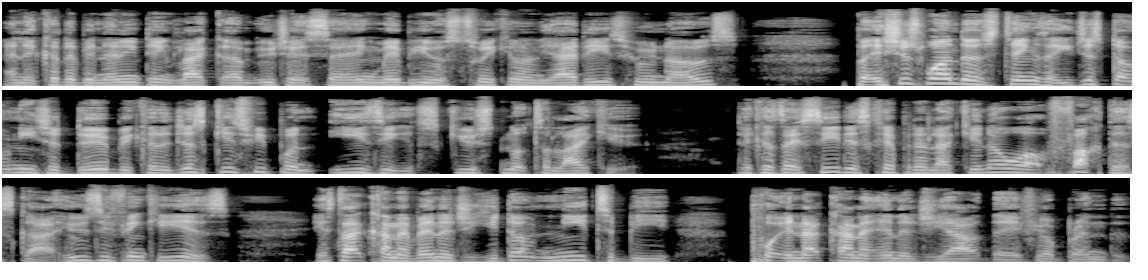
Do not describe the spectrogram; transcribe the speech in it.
and it could have been anything like um, Uche is saying. Maybe he was tweaking on the Addies. Who knows? But it's just one of those things that you just don't need to do because it just gives people an easy excuse not to like you. Because they see this clip and they're like, you know what? Fuck this guy. Who's he think he is? It's that kind of energy. You don't need to be putting that kind of energy out there if you're Brendan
